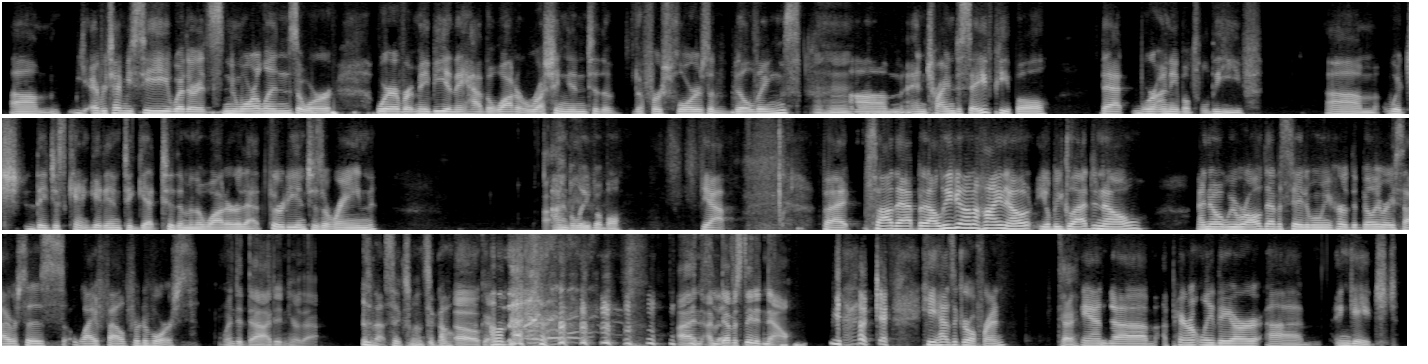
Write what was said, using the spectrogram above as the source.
um, every time you see whether it's New Orleans or wherever it may be, and they have the water rushing into the the first floors of buildings, hmm um, and trying to save people that were unable to leave, um, which they just can't get in to get to them in the water. That thirty inches of rain unbelievable. yeah. But saw that, but I'll leave you on a high note. You'll be glad to know. I know we were all devastated when we heard that Billy Ray Cyrus's wife filed for divorce. when did that? I didn't hear that. It was about six months ago. Oh, okay. Um, I, I'm devastated now. okay. He has a girlfriend, Okay. and um, apparently they are um, engaged.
